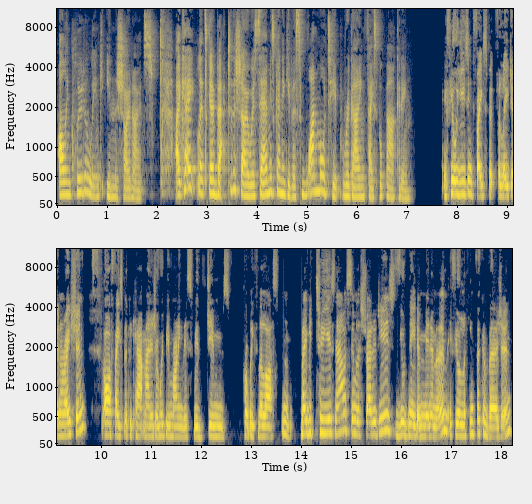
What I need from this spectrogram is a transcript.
I'll include a link in the show notes. Okay, let's go back to the show where Sam is going to give us one more tip regarding Facebook marketing. If you're using Facebook for lead generation, our Facebook account manager, and we've been running this with gyms probably for the last hmm, maybe two years now, similar strategies, you'd need a minimum if you're looking for conversion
